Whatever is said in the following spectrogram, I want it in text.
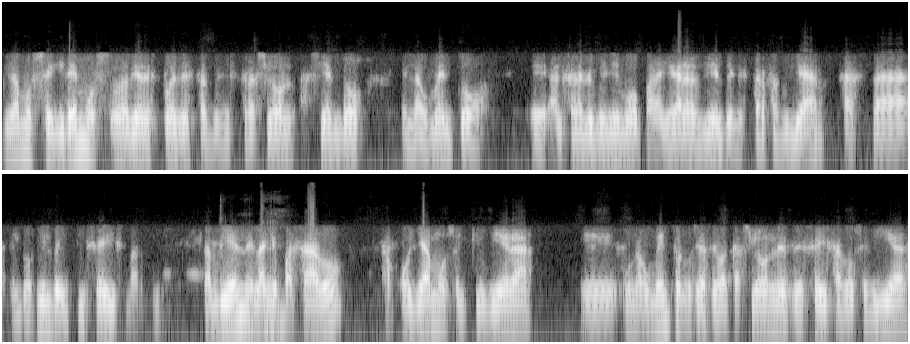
Digamos, seguiremos todavía después de esta administración haciendo el aumento eh, al salario mínimo para llegar al nivel bienestar familiar hasta el 2026, Martín. También el año pasado apoyamos el que hubiera eh, un aumento en los días de vacaciones de 6 a 12 días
